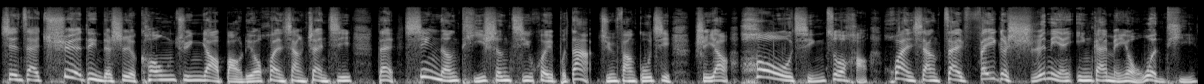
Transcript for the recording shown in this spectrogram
现在确定的是空军要保留幻象战机，但性能提升机会不大。军方估计，只要后勤做好，幻象再飞个十年应该没有问题。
